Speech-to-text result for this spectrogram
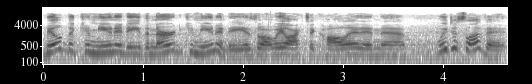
build the community, the nerd community is what we like to call it, and uh, we just love it.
